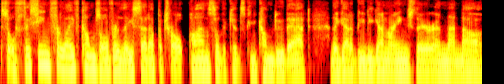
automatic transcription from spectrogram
So, Fishing for Life comes over. They set up a trout pond so the kids can come do that. They got a BB gun range there. And then uh,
